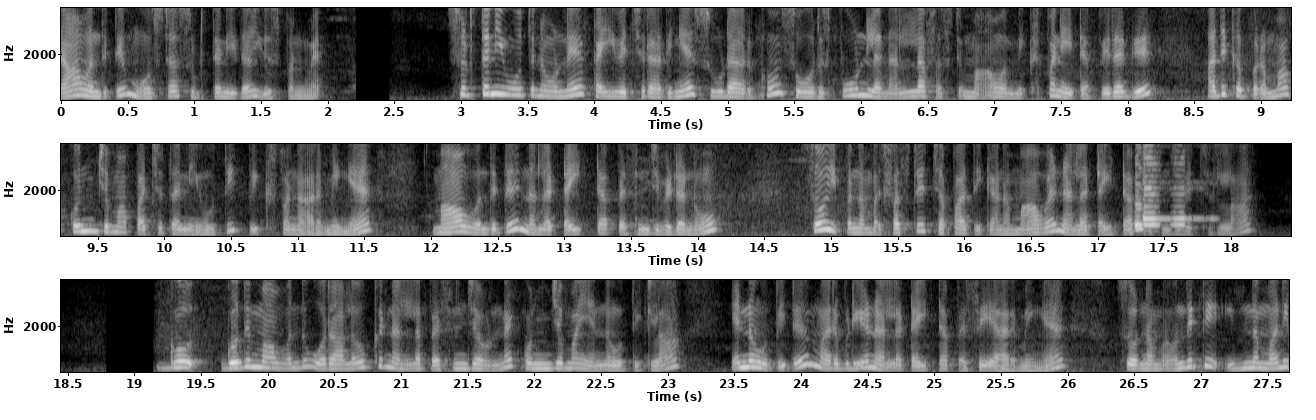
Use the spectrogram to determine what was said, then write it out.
நான் வந்துட்டு மோஸ்ட்டாக சுடு தண்ணி தான் யூஸ் பண்ணுவேன். சுடு தண்ணி ஊற்றின உடனே கை வச்சிடாதீங்க சூடாக இருக்கும். ஸோ ஒரு ஸ்பூனில் நல்லா ஃபஸ்ட்டு மாவை மிக்ஸ் பண்ணிட்ட பிறகு அதுக்கப்புறமா கொஞ்சமாக பச்சை தண்ணி ஊற்றி மிக்ஸ் பண்ண ஆரம்பிங்க. மாவு வந்துட்டு நல்லா டைட்டாக பிசைஞ்சு விடணும். ஸோ இப்போ நம்ம ஃபஸ்ட்டு சப்பாத்திக்கான மாவை நல்லா டைட்டாக பிசைஞ்சு வச்சிடலாம். கோ கோதுமை மாவு வந்து ஓரளவுக்கு நல்லா பிசைஞ்ச உடனே கொஞ்சமாக எண்ணெய் ஊற்றிக்கலாம் எண்ணெய் ஊற்றிட்டு மறுபடியும் நல்லா டைட்டாக பிசைய ஆரம்பிங்க. ஸோ நம்ம வந்துட்டு இந்த மாதிரி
